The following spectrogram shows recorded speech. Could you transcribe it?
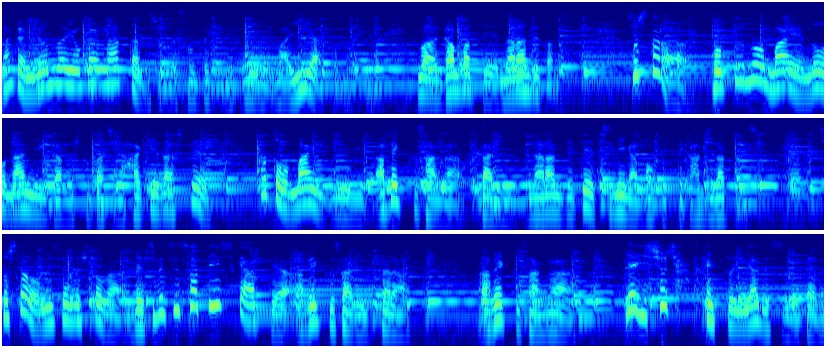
なんかいろんな予感があったんでしょうねその時に、えー、まあいいやと思って。まあ頑張って並んでたんですよ。そしたら僕の前の何人かの人たちがはけ出してあと前にアベックさんが2人並んでて次が僕って感じだったんですよそしたらお店の人が「別々に座っていいっすか?」ってアベックさんに言ったらアベックさんが「いや一緒じゃないと嫌です」みたいな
